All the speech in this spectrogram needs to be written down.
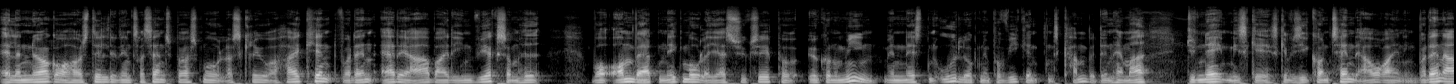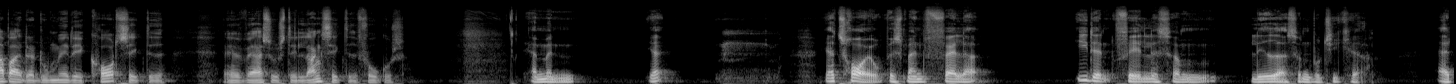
Allan Nørgaard har også stillet et interessant spørgsmål og skriver, Hej kendt, hvordan er det at arbejde i en virksomhed, hvor omverdenen ikke måler jeres succes på økonomien, men næsten udelukkende på weekendens kampe, den her meget dynamiske, skal vi sige, kontante afregning. Hvordan arbejder du med det kortsigtede Øh, versus det langsigtede fokus? Jamen, ja, jeg tror jo, hvis man falder i den fælde, som leder af sådan en butik her, at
